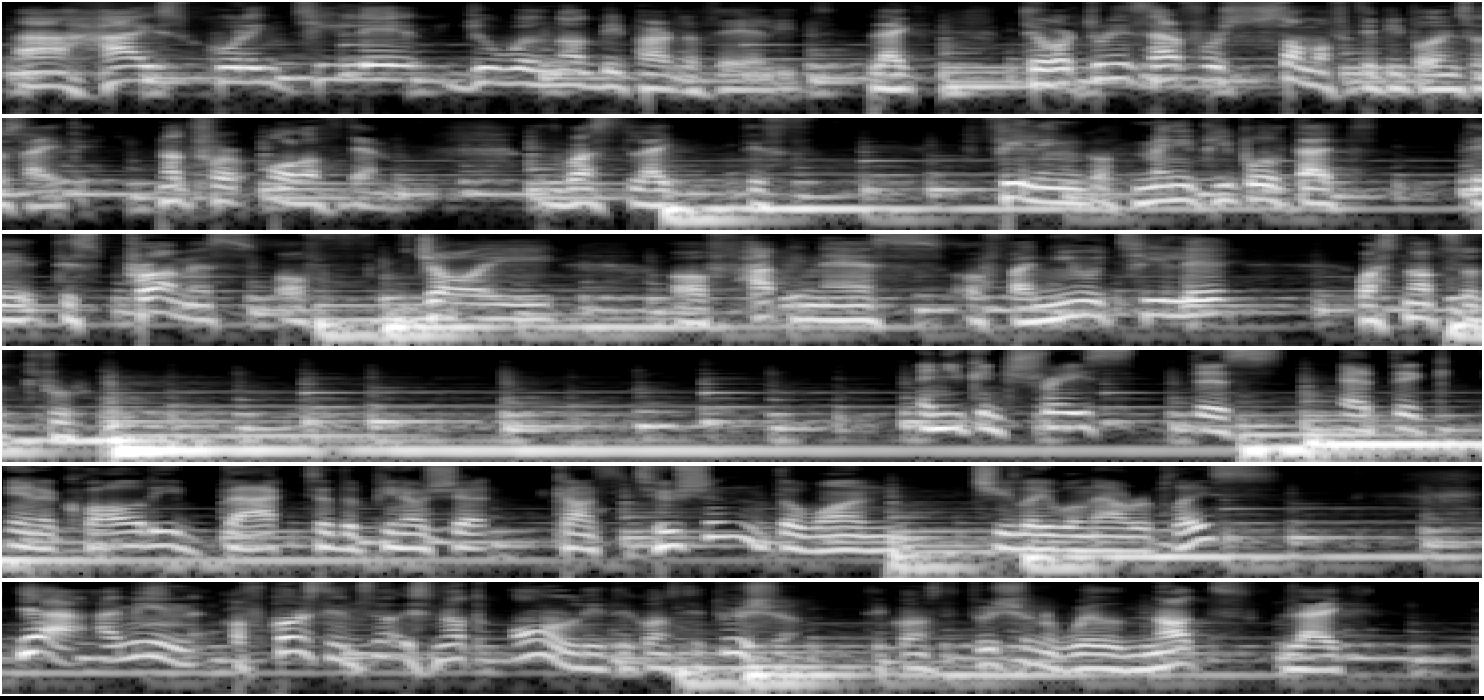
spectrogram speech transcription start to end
uh, high school in Chile, you will not be part of the elite. Like the opportunities are for some of the people in society, not for all of them. It was like this feeling of many people that the, this promise of joy, of happiness, of a new Chile was not so true. And you can trace this epic inequality back to the Pinochet constitution, the one Chile will now replace? Yeah, I mean, of course, it's not, it's not only the constitution. The constitution will not, like,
